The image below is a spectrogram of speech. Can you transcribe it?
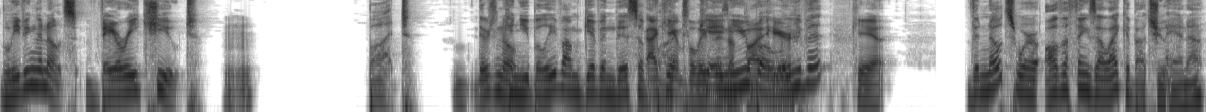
leaving the notes very cute, Mhm. but There's no can you believe I'm giving this a? I butt? can't believe Can you butt here. believe it? can't. The notes were all the things I like about you, Hannah.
